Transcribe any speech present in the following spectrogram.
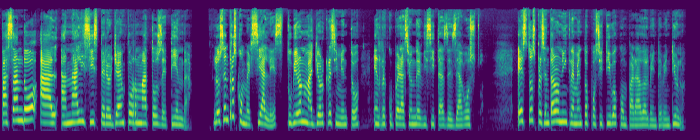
pasando al análisis, pero ya en formatos de tienda. Los centros comerciales tuvieron mayor crecimiento en recuperación de visitas desde agosto. Estos presentaron un incremento positivo comparado al 2021.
